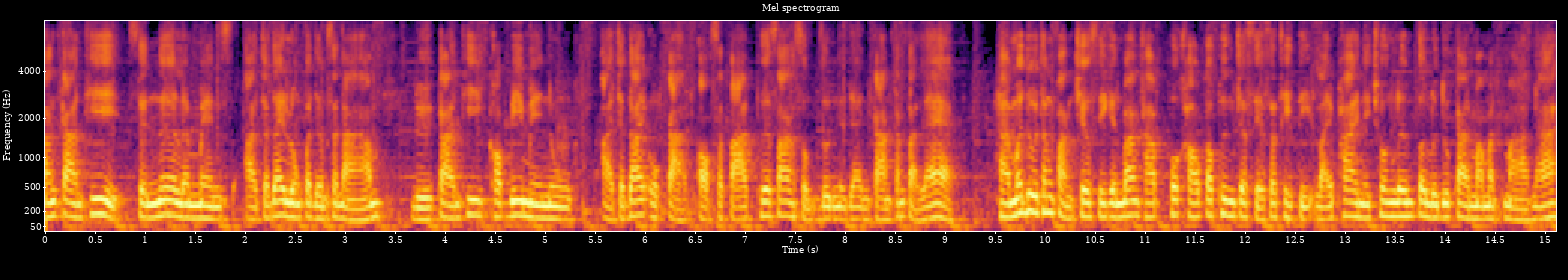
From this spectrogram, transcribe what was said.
ทั้งการที่เซนเนอร์และเมนส์อาจจะได้ลงประเดิมสนาม หรือการที่คอบบี้เมนูอาจจะได้โอกาสออกสตาร์ทเพื่อสร้างสมดุลในแดนกลางตั้งแต่แรกหันมาดูทางฝั่งเชลซีกันบ้างครับ พวกเขาก็เพิ่งจะเสียสถิติไร้พ่ายในช่วงเริ่มต้นฤดูกาลมาหมาดๆนะ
